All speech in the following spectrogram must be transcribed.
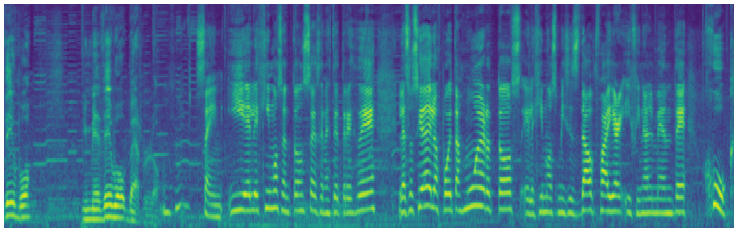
debo y me debo verlo. Same. Y elegimos entonces en este 3D La Sociedad de los Poetas Muertos, elegimos Mrs. Doubtfire y finalmente Hook.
